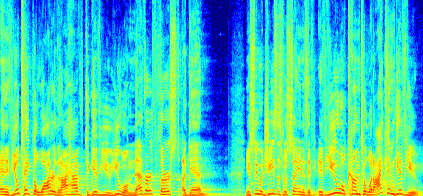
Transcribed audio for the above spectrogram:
and if you'll take the water that I have to give you, you will never thirst again. You see, what Jesus was saying is if, if you will come to what I can give you,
